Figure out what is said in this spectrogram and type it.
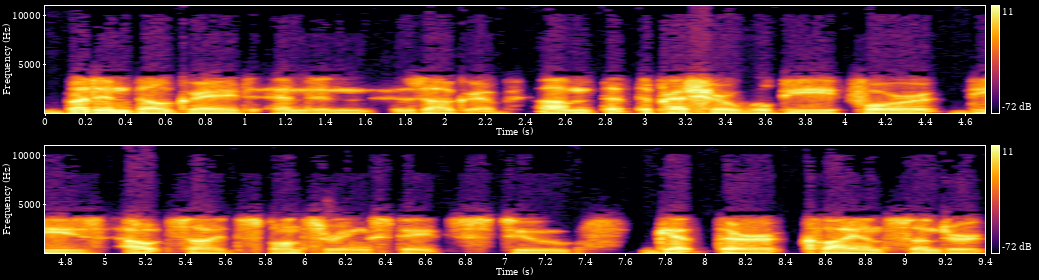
but in Belgrade and in Zagreb, um, that the pressure will be for these outside sponsoring states to get their clients under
